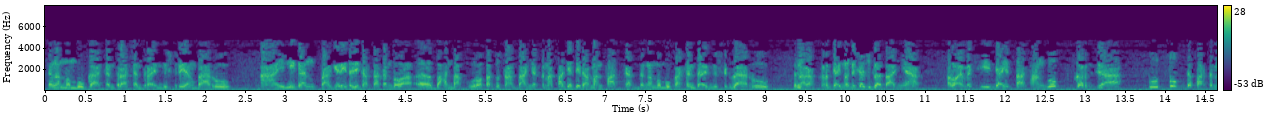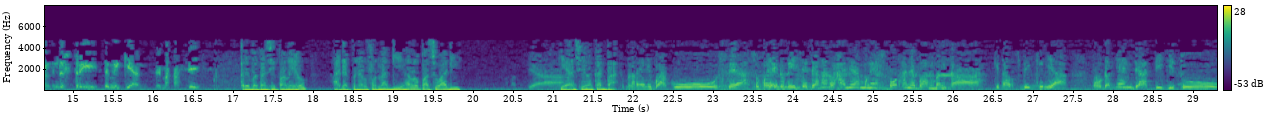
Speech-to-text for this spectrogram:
dengan membuka sentra-sentra industri yang baru. Nah ini kan Pak Gary tadi katakan bahwa uh, bahan baku rotan itu sangat banyak. Kenapa dia tidak manfaatkan dengan membuka sentra industri baru? Tenaga kerja Indonesia juga banyak. Kalau MS Hidayat tak sanggup kerja tutup Departemen Industri. Demikian. Terima kasih. Terima kasih Pak Leo. Ada penelpon lagi, halo Pak Swadi. Ya. Ya, silakan Pak. Sebenarnya ini bagus ya, supaya Indonesia janganlah hanya mengekspor hanya bahan mentah. Kita harus bikin ya produknya yang jadi gitu.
